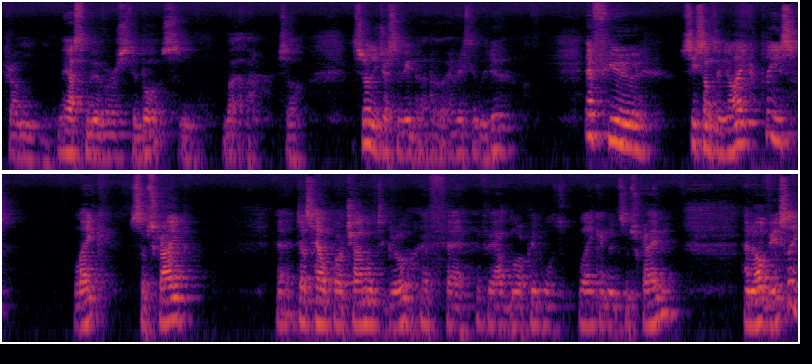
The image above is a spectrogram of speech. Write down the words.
from earth movers to boats and whatever. So it's really just a wee bit about everything we do. If you see something you like, please like, subscribe. Uh, It does help our channel to grow if, uh, if we have more people liking and subscribing. And obviously,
